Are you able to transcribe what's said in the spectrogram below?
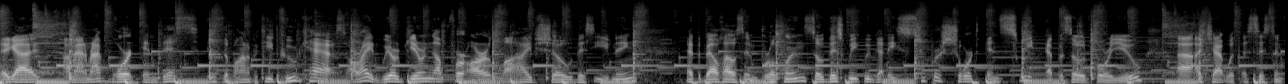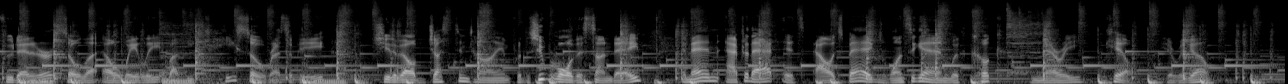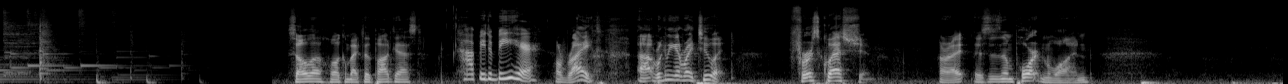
Hey guys, I'm Adam Rapoport, and this is the Bon Appetit Foodcast. All right, we are gearing up for our live show this evening at the Bell House in Brooklyn. So this week we've got a super short and sweet episode for you. Uh, I chat with assistant food editor Sohla El Waylly about the queso recipe she developed just in time for the Super Bowl this Sunday. And then after that, it's Alex Beggs once again with Cook, Marry, Kill. Here we go. Sohla, welcome back to the podcast. Happy to be here. All right. Uh, we're going to get right to it. First question. All right. This is an important one.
